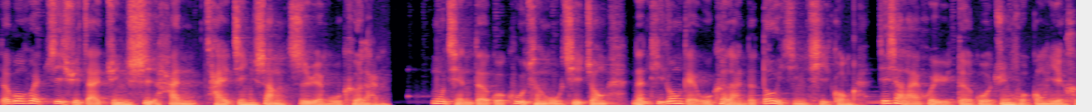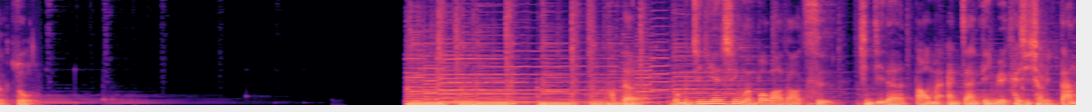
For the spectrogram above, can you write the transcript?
德国会继续在军事和财经上支援乌克兰。目前德国库存武器中能提供给乌克兰的都已经提供，接下来会与德国军火工业合作。好的，我们今天新闻播报到此，请记得帮我们按赞、订阅、开启小铃铛，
